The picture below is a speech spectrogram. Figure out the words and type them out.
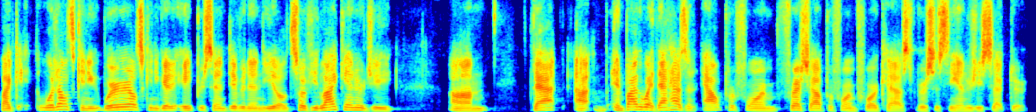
Like, what else can you, where else can you get an 8% dividend yield? So if you like energy, that, uh, and by the way, that has an outperform, fresh outperform forecast versus the energy sector.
